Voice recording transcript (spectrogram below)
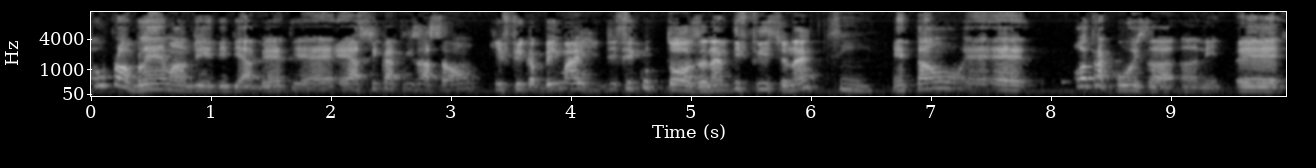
O problema de, de diabetes é, é, a cicatrização que fica bem mais dificultosa, né? Difícil, né? Sim. Então, é, é, outra coisa, Anne, é,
